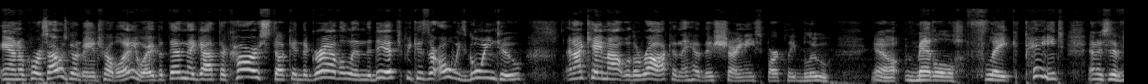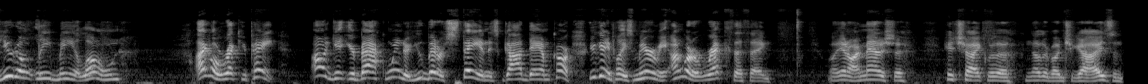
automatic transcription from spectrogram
And of course, I was going to be in trouble anyway, but then they got their car stuck in the gravel in the ditch because they're always going to. And I came out with a rock, and they had this shiny, sparkly blue, you know, metal flake paint. And I said, if you don't leave me alone, I'm going to wreck your paint. I'm going to get your back window. You better stay in this goddamn car. You get any place near me, I'm going to wreck the thing. Well, you know, I managed to hitchhike with a, another bunch of guys, and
